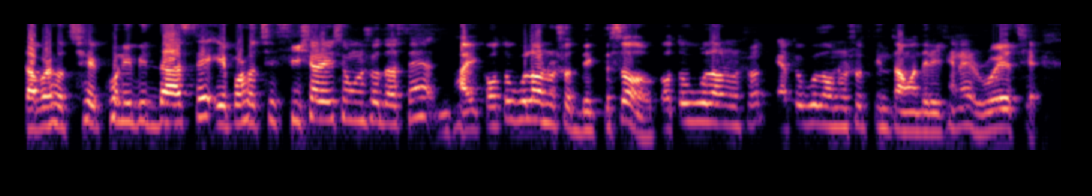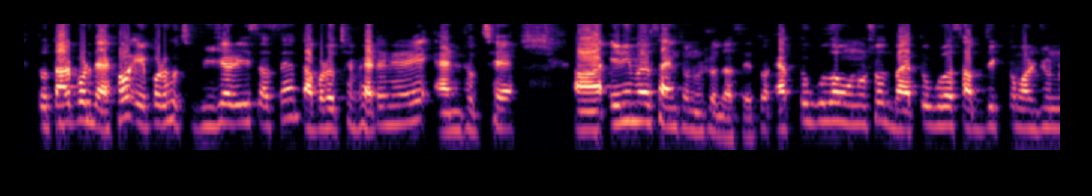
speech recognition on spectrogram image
তারপর হচ্ছে খনিবিদ্যা আছে, এরপর হচ্ছে ফিশারিজ অনুষদ আছে। ভাই, কতগুলো অনুষদ দেখতেছো? কতগুলো অনুষদ এতগুলো অনুষদ কিন্তু আমাদের এখানে রয়েছে। তো তারপর দেখো, এরপর হচ্ছে ফিশারিজ আছে, তারপর হচ্ছে ভেটেরিনারি এন্ড হচ্ছে এনিম্যাল সায়েন্স অনুষদ আছে। তো এতগুলো অনুষদ বা এতগুলো সাবজেক্ট তোমার জন্য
